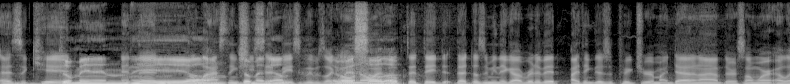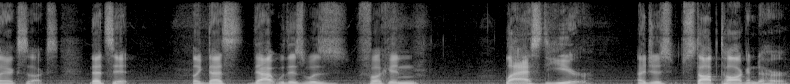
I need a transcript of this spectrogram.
as a kid. Dominion. And then the last thing she Dominion. said basically was like, "Oh no, I hope that they d- that doesn't mean they got rid of it. I think there's a picture of my dad and I up there somewhere. LAX sucks. That's it. Like that's that. This was fucking last year. I just stopped talking to her.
